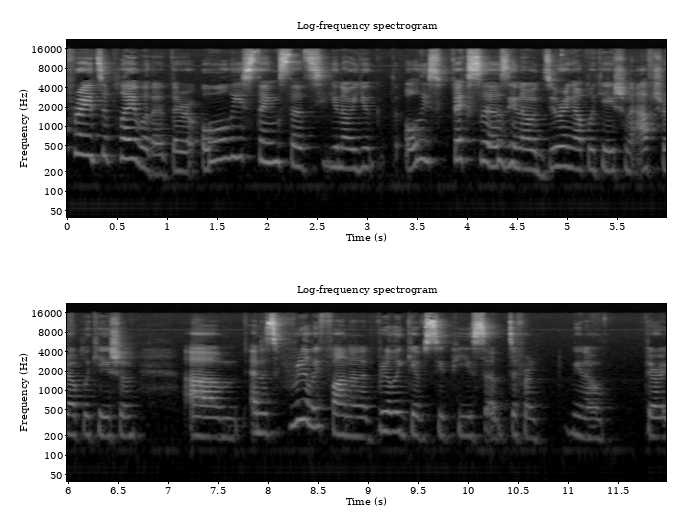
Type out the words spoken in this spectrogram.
afraid to play with it. There are all these things that, you know, you all these fixes, you know, during application, after application, um, and it's really fun and it really gives your piece a different, you know, very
